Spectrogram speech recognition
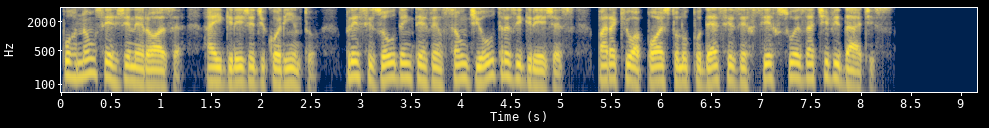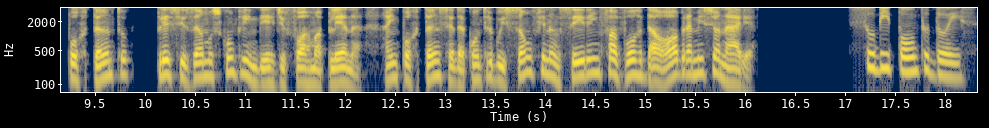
por não ser generosa, a igreja de Corinto precisou da intervenção de outras igrejas para que o apóstolo pudesse exercer suas atividades. Portanto, precisamos compreender de forma plena a importância da contribuição financeira em favor da obra missionária. Subponto 2.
